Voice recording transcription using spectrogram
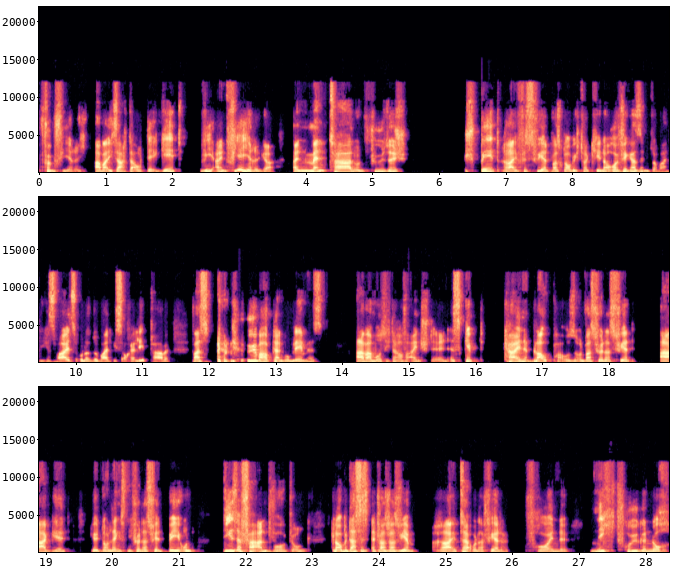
fünfjährig. Aber ich sagte auch, der geht wie ein Vierjähriger. Ein mental und physisch spätreifes Pferd, was, glaube ich, Trakener häufiger sind, soweit ich es weiß, oder soweit ich es auch erlebt habe, was überhaupt kein Problem ist. Aber muss sich darauf einstellen. Es gibt keine Blaupause. Und was für das Pferd A gilt, gilt noch längst nicht für das Pferd B. Und diese Verantwortung, ich glaube, das ist etwas, was wir Reiter oder Pferdefreunde nicht früh genug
